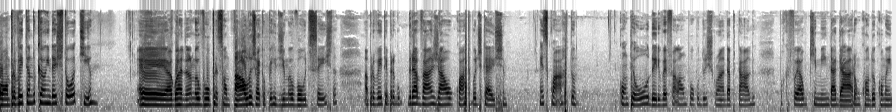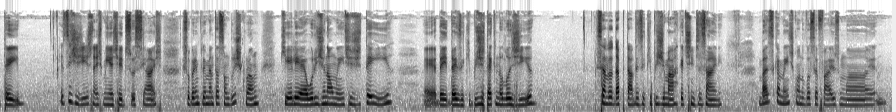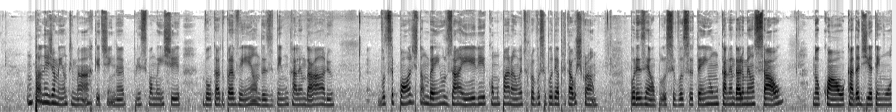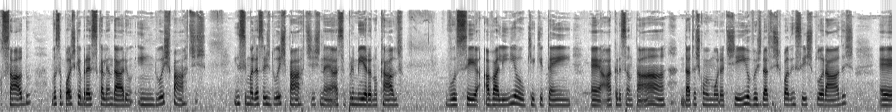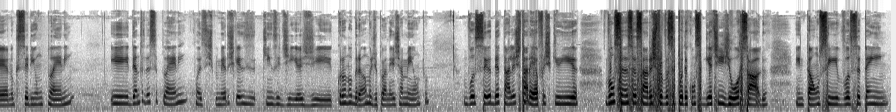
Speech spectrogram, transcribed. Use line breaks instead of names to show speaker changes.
Bom, aproveitando que eu ainda estou aqui, é, aguardando meu voo para São Paulo, já que eu perdi meu voo de sexta, aproveitei para gravar já o quarto podcast. Esse quarto conteúdo, ele vai falar um pouco do Scrum adaptado, porque foi algo que me indagaram quando eu comentei esses dias nas minhas redes sociais sobre a implementação do Scrum, que ele é originalmente de TI, é, das equipes de tecnologia, sendo adaptado às equipes de marketing e design. Basicamente, quando você faz uma, um planejamento em marketing, né, principalmente voltado para vendas e tem um calendário, você pode também usar ele como parâmetro para você poder aplicar o Scrum. Por exemplo, se você tem um calendário mensal no qual cada dia tem um orçado, você pode quebrar esse calendário em duas partes em cima dessas duas partes, né? Essa primeira, no caso, você avalia o que, que tem é, a acrescentar, datas comemorativas, datas que podem ser exploradas é, no que seria um planning. E dentro desse planning, com esses primeiros 15, 15 dias de cronograma de planejamento, você detalha as tarefas que vão ser necessárias para você poder conseguir atingir o orçado. Então, se você tem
